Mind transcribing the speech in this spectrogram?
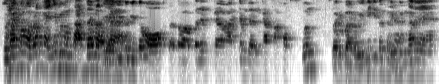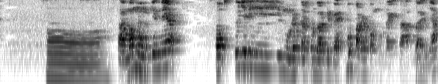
Cuma emang orang kayaknya belum sadar lah ya gitu-gitu hoax atau apa dan segala macam dan kata hoax pun baru-baru ini kita sering Iya. dengarnya. Hmm. sama mungkin ya hoax tuh jadi mudah tersebar di Facebook karena penggunanya sangat banyak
